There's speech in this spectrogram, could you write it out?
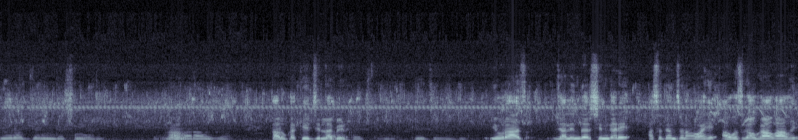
युवराज तालुका केज जिल्हा बीड. युवराज जालिंदर शिनगारे असं त्यांचं नाव आहे. आवसगाव गाव आहे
